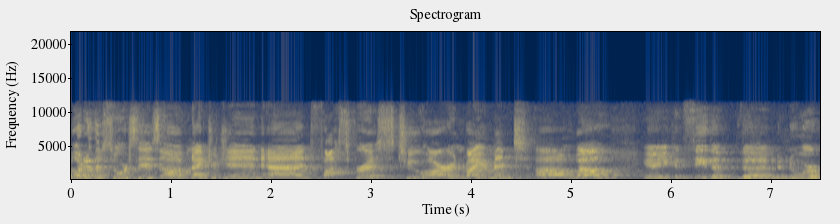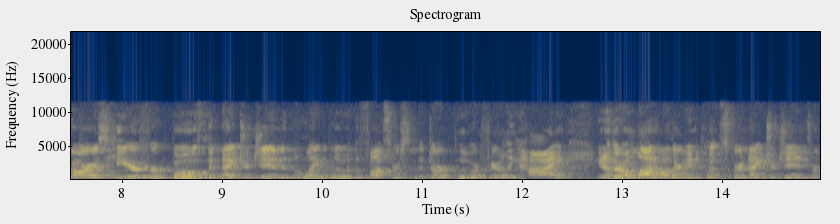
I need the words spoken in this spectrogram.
what are the sources of nitrogen and phosphorus to our environment? Um, well, you know, you can see the, the manure bars here for both the nitrogen and the light blue and the phosphorus and the dark blue are fairly high. You know, there are a lot of other inputs for nitrogen from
